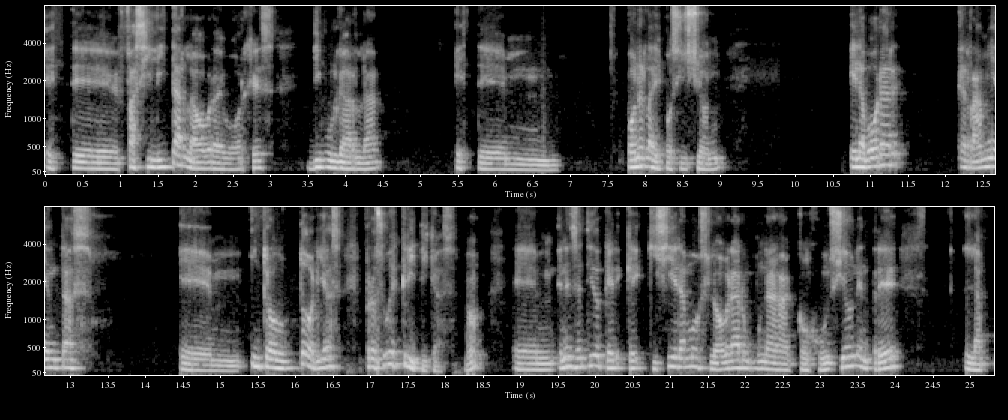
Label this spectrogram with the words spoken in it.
este, facilitar la obra de Borges, divulgarla, este, ponerla a disposición, elaborar herramientas em, introductorias, pero a su vez críticas, em, en el sentido que, que, quisiéramos lograr una conjunción entre la,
